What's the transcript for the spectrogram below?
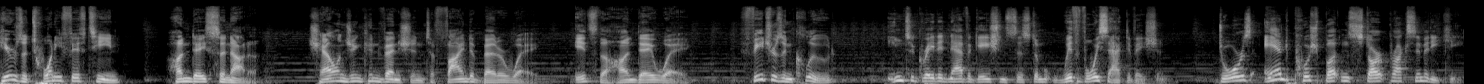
Here's a 2015 Hyundai Sonata, challenging convention to find a better way. It's the Hyundai way. Features include integrated navigation system with voice activation, doors and push button start proximity key,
